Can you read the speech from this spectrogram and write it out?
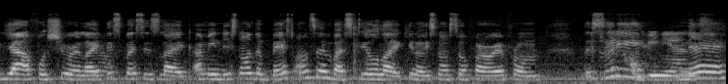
Yeah, for sure. Like this place is like, I mean, it's not the best onsen, but still, like you know, it's not so far away from the It's city. really convenient. Nah.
